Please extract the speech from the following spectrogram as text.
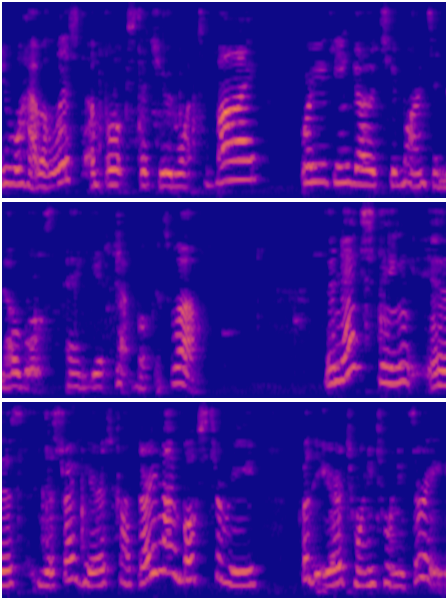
you will have a list of books that you would want to buy, or you can go to Barnes & Nobles and get that book as well. The next thing is this right here. It's called 39 Books to Read for the year 2023.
